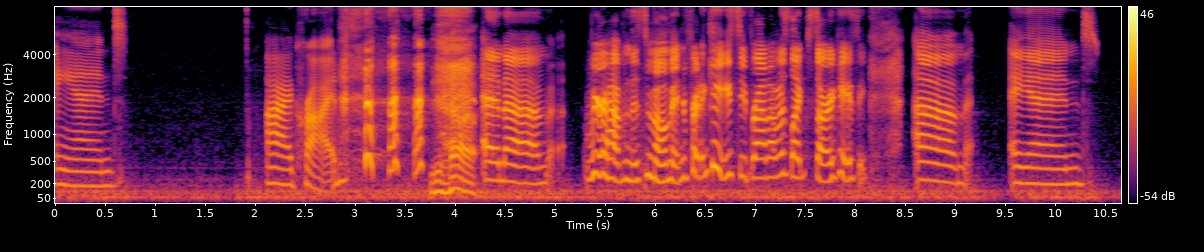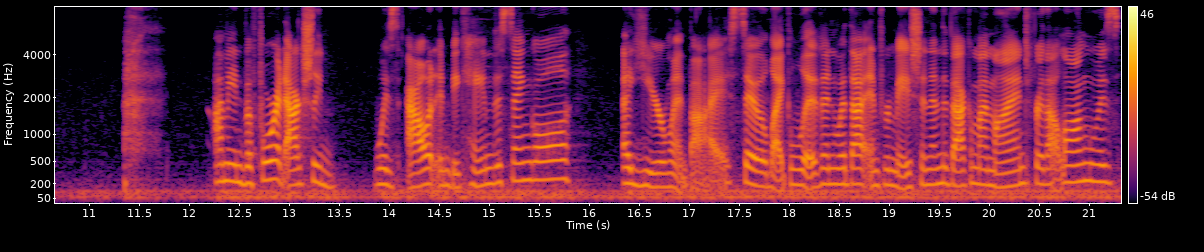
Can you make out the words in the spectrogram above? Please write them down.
and I cried. Yeah. and um, we were having this moment in front of Casey Brown. I was like, "Sorry, Casey," um, and I mean, before it actually was out and became the single, a year went by. So, like, living with that information in the back of my mind for that long was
